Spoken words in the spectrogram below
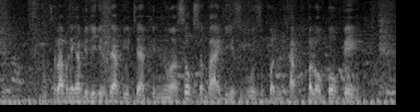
สำหรับวันนี้ครับอยู่ดีกินแซ่บอยู่แจบกินนัวสุขสบายดีสุขสุขคนครับปะโลมโปงเปงจ้ว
